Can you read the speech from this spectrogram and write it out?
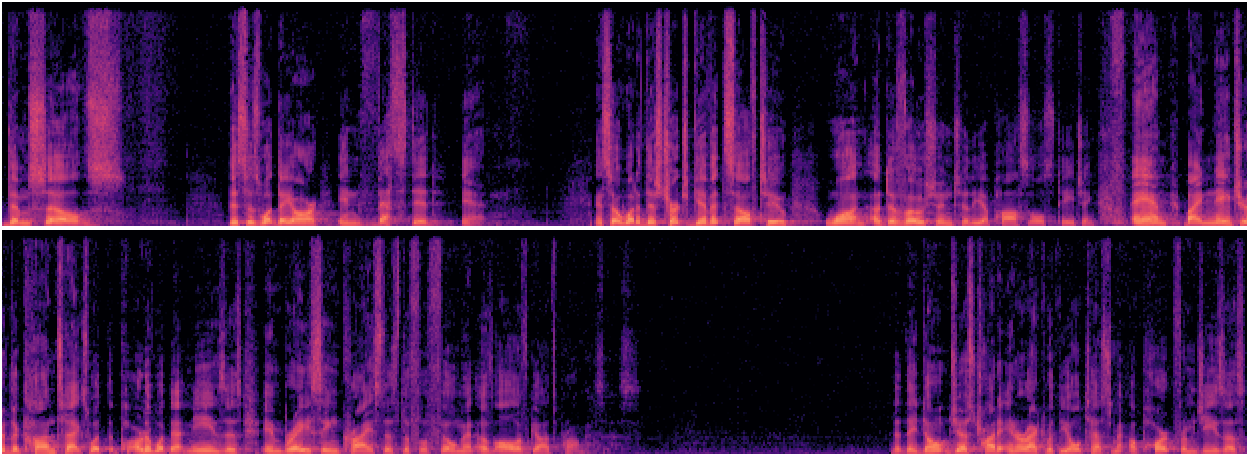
themselves. This is what they are invested in. And so, what did this church give itself to? One, a devotion to the apostles' teaching. And by nature of the context, what the, part of what that means is embracing Christ as the fulfillment of all of God's promises. That they don't just try to interact with the Old Testament apart from Jesus,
